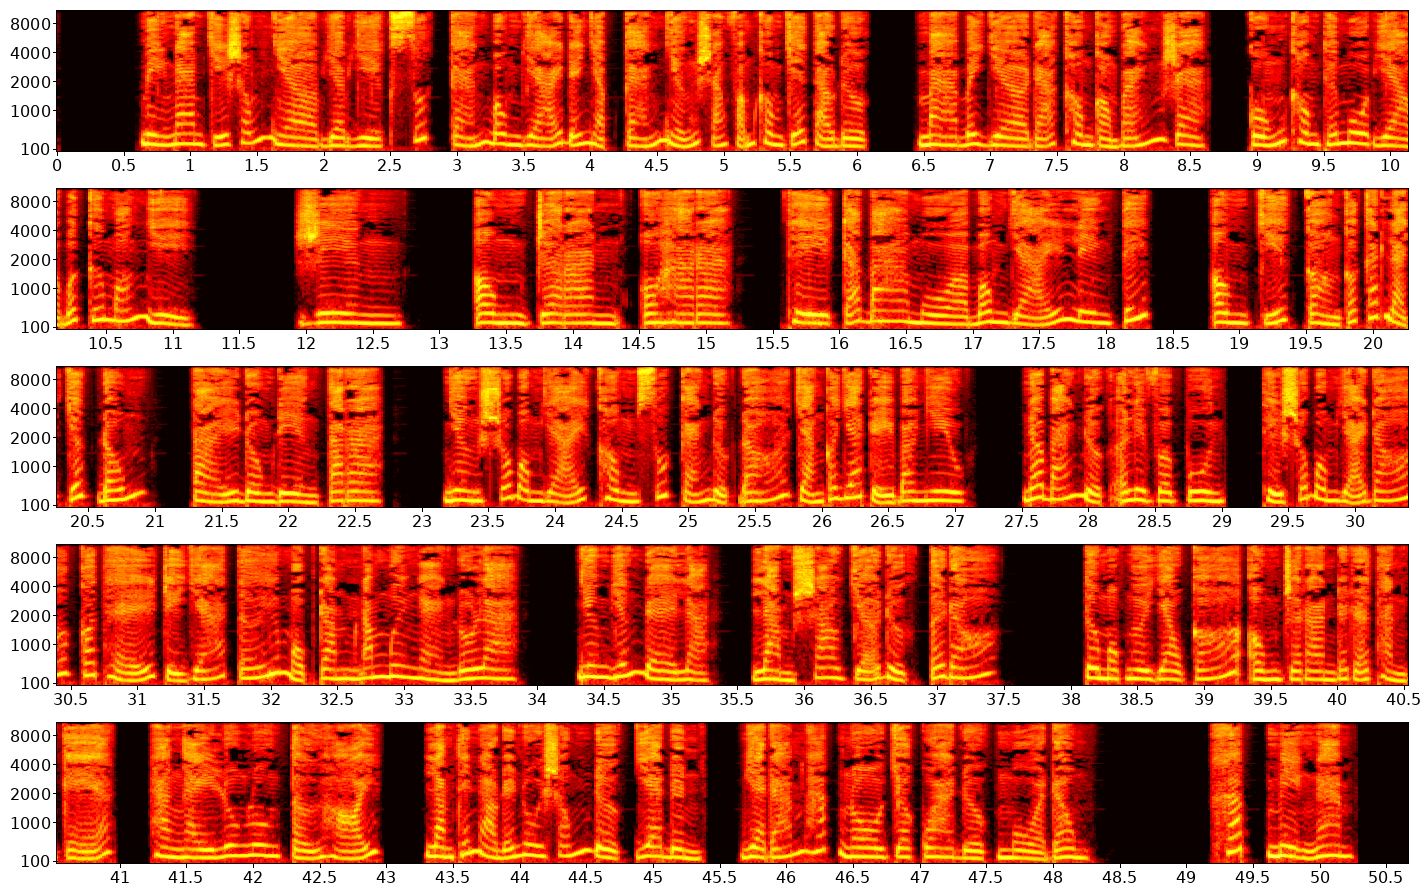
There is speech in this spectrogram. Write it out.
Miền Nam chỉ sống nhờ vào việc xuất cảng bông giải để nhập cảng những sản phẩm không chế tạo được, mà bây giờ đã không còn bán ra, cũng không thể mua vào bất cứ món gì. Riêng ông Gerard O'Hara thì cả ba mùa bông giải liên tiếp Ông chỉ còn có cách là chất đống tại đồn điền Tara, nhưng số bông giải không xuất cản được đó chẳng có giá trị bao nhiêu. Nếu bán được ở Liverpool, thì số bông giải đó có thể trị giá tới 150.000 đô la. Nhưng vấn đề là làm sao chở được tới đó. Từ một người giàu có, ông Gerard đã trở thành kẻ hàng ngày luôn luôn tự hỏi làm thế nào để nuôi sống được gia đình và đám hắc nô cho qua được mùa đông. Khắp miền Nam,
